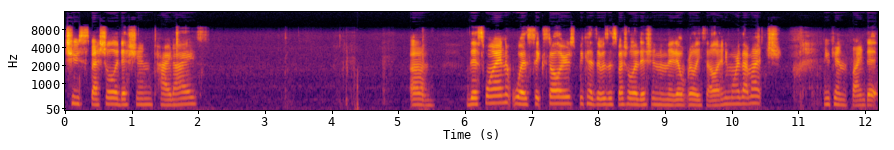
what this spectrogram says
two special edition tie dyes. Um this one was six dollars because it was a special edition and they don't really sell it anymore that much. You can find it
